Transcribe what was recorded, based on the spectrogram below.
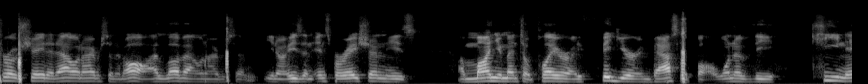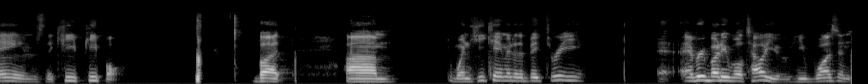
throw shade at Allen Iverson at all. I love Allen Iverson. You know, he's an inspiration. He's a monumental player, a figure in basketball, one of the key names, the key people. But um, when he came into the Big Three, everybody will tell you he wasn't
